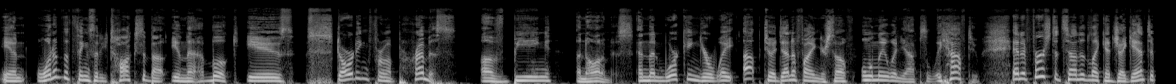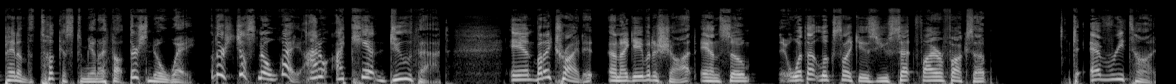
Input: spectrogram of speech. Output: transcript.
And one of the things that he talks about in that book is starting from a premise of being anonymous and then working your way up to identifying yourself only when you absolutely have to. And at first it sounded like a gigantic pain in the tuchus to me. And I thought, there's no way. There's just no way. I don't, I can't do that. And, but I tried it and I gave it a shot. And so what that looks like is you set Firefox up to every time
